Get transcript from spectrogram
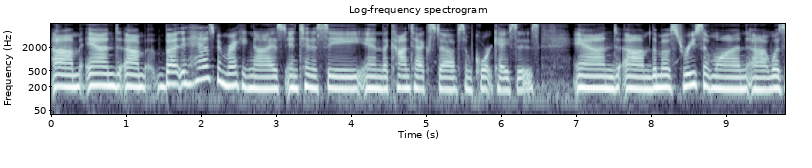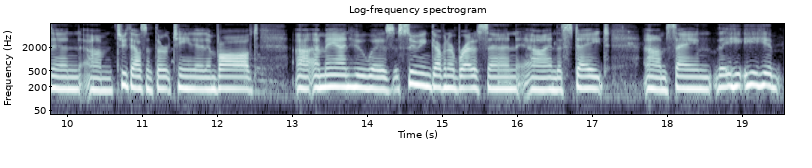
Um, and um, but it has been recognized in Tennessee in the context of some court cases, and um, the most recent one uh, was in um, 2013. It involved uh, a man who was suing Governor Bredesen uh, in the state, um, saying that he, he had.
